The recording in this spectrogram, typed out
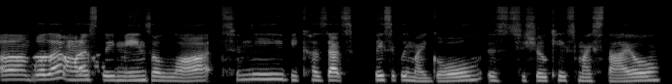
Um, well, that honestly means a lot to me because that's basically my goal is to showcase my style.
